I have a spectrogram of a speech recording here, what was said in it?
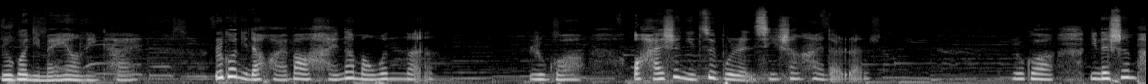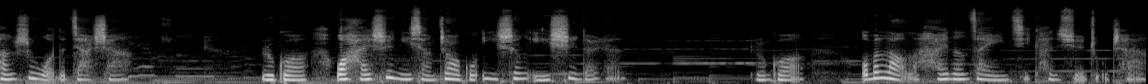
如果你没有离开，如果你的怀抱还那么温暖，如果我还是你最不忍心伤害的人，如果你的身旁是我的袈裟，如果我还是你想照顾一生一世的人，如果我们老了还能在一起看雪煮茶，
